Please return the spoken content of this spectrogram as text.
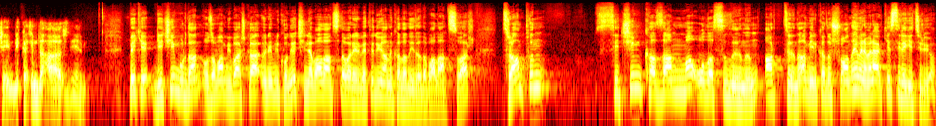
şeyim dikkatim daha az diyelim. Peki geçeyim buradan o zaman bir başka önemli konuya. Çin'le bağlantısı da var elbette. Dünyanın kalanıyla da bağlantısı var. Trump'ın seçim kazanma olasılığının arttığını Amerika'da şu anda hemen hemen herkes dile getiriyor.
